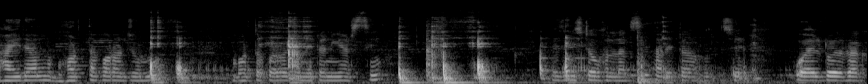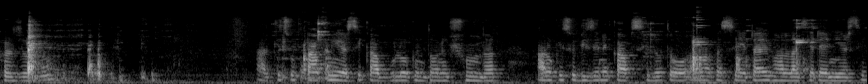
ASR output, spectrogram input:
ভাইরাল ভর্তা করার জন্য ভর্তা করার জন্য এটা নিয়ে আসছি। এই জিনিসটাও ভালো লাগছে। আর এটা হচ্ছে কয়েল টয়েল রাখার জন্য। আর কিছু কাপ নিয়ে আসছি। কাপগুলো কিন্তু অনেক সুন্দর। আরও কিছু ডিজাইনের কাপ ছিল। তো আমার কাছে এটাই ভালো লাগছে, এটাই নিয়ে আসছি।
